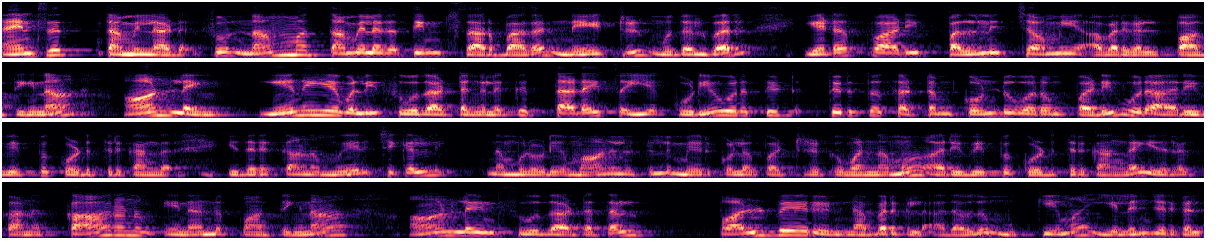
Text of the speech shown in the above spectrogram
ஆன்சர் தமிழ்நாடு ஸோ நம்ம தமிழகத்தின் சார்பாக நேற்று முதல்வர் எடப்பாடி பழனிசாமி அவர்கள் பார்த்தீங்கன்னா ஆன்லைன் இணைய வழி சூதாட்டங்களுக்கு தடை செய்யக்கூடிய ஒரு திரு- திருத்த சட்டம் கொண்டு வரும்படி ஒரு அறிவிப்பு கொடுத்திருக்காங்க. இதற்கான முயற்சிகள் நம்மளுடைய மாநிலத்தில் மேற்கொள்ளப்பட்டிருக்க வண்ணமும் அறிவிப்பு கொடுத்திருக்காங்க. இதற்கான காரணம் என்னன்னு பார்த்தீங்கன்னா ஆன்லைன் சூதாட்டத்தால் பல்வேறு நபர்கள் அதாவது முக்கியமாக இளைஞர்கள்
